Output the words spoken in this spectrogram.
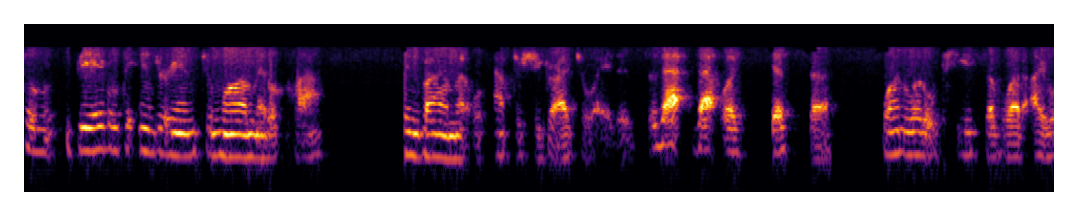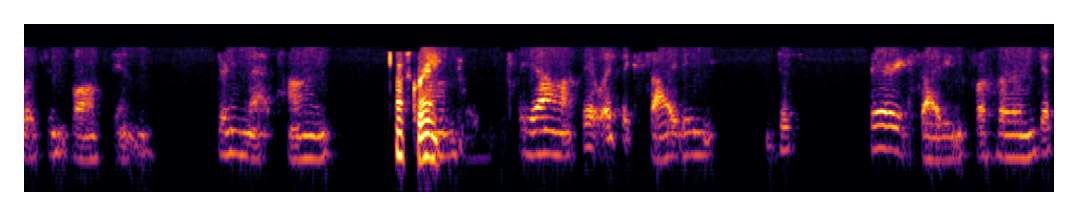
to be able to enter into more middle class environment after she graduated. So that that was just uh, one little piece of what I was involved in during that time. That's great. Um, yeah, it was exciting. Just very exciting for her. And just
